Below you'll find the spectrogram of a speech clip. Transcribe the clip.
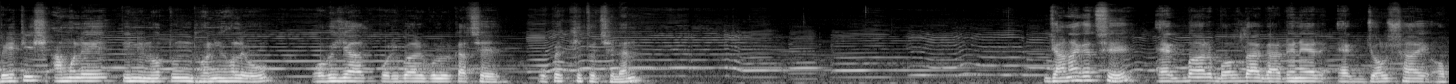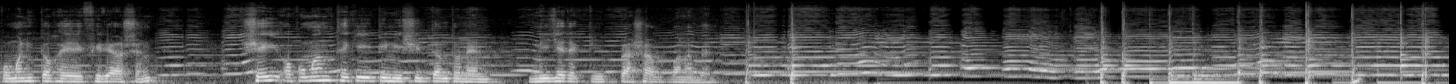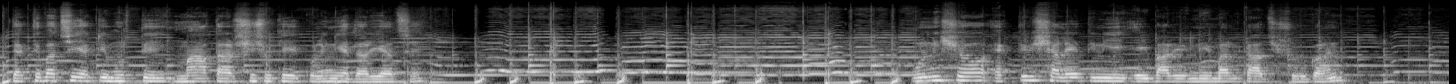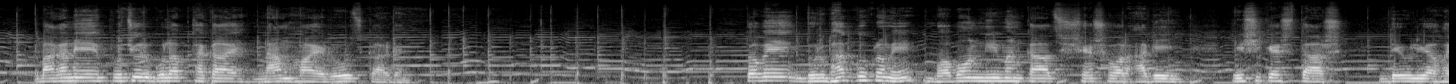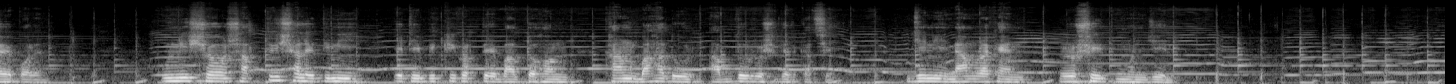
ব্রিটিশ আমলে তিনি নতুন ধনী হলেও অভিজাত পরিবারগুলোর কাছে উপেক্ষিত ছিলেন। জানা গেছে, একবার বলদা গার্ডেনের এক জলসায় অপমানিত হয়ে ফিরে আসেন। সেই অপমান থেকেই তিনি সিদ্ধান্ত নেন, নিজের একটি প্রাসাদ বানাবেন। দেখতে পাচ্ছি একটি মূর্তি মা তার শিশুকে কোলে নিয়ে দাঁড়িয়ে আছে। উনিশশো একত্রিশ সালে তিনি এই বাড়ির নির্মাণ কাজ শুরু করেন। বাগানে প্রচুর গোলাপ থাকায় নাম হয় রোজ গার্ডেন। তবে দুর্ভাগ্যক্রমে ভবন নির্মাণ কাজ শেষ হওয়ার আগেই ঋষিকেশ দাস দেউলিয়া হয়ে পড়েন। উনিশশো সালে তিনি এটি বিক্রি করতে বাধ্য হন খান বাহাদুর আব্দুর রশিদের কাছে। যিনি নাম রাখেন রশিদ মঞ্জিল।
